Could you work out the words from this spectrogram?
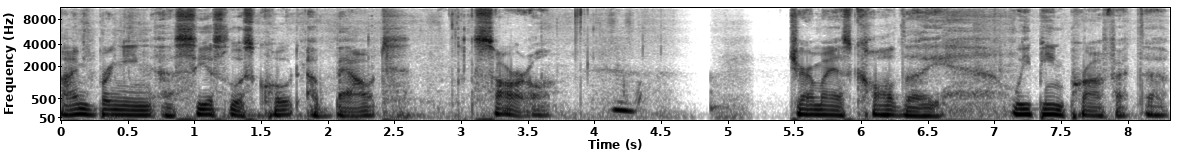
I'm bringing a C.S. Lewis quote about sorrow. Jeremiah is called the weeping prophet, the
